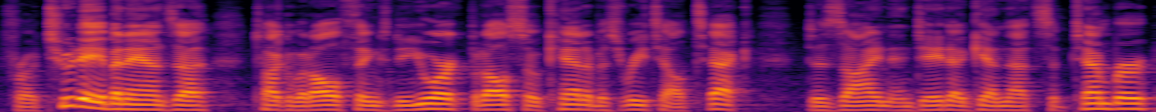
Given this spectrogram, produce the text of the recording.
for a two day bonanza, talk about all things New York, but also cannabis retail tech, design, and data. Again, that's September.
